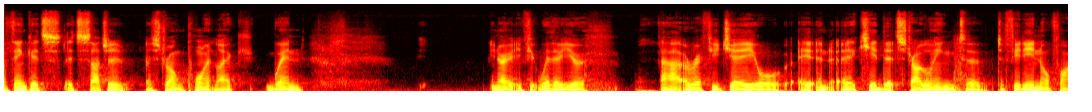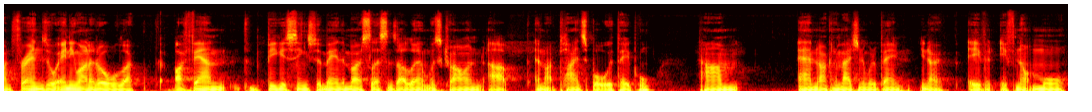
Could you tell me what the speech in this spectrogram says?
I think it's it's such a, a strong point. Like when you know, if you, whether you're uh, a refugee or a, a kid that's struggling to to fit in or find friends or anyone at all, like I found the biggest things for me and the most lessons I learned was growing up and like playing sport with people. Um, and I can imagine it would have been, you know, even if not more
